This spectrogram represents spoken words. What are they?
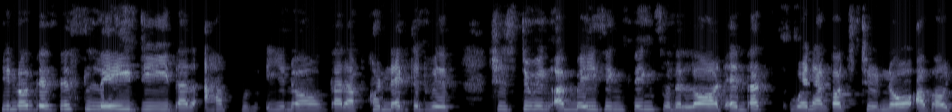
you know, there's this lady that I've, you know, that I've connected with. She's doing amazing things for the Lord. And that's when I got to know about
